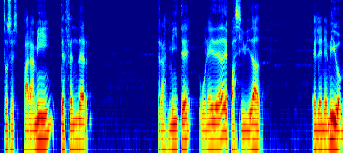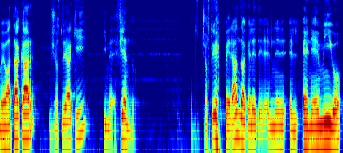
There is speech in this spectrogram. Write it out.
Entonces, para mí, defender transmite una idea de pasividad. El enemigo me va a atacar, yo estoy aquí y me defiendo. Yo estoy esperando a que el, enemigo,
